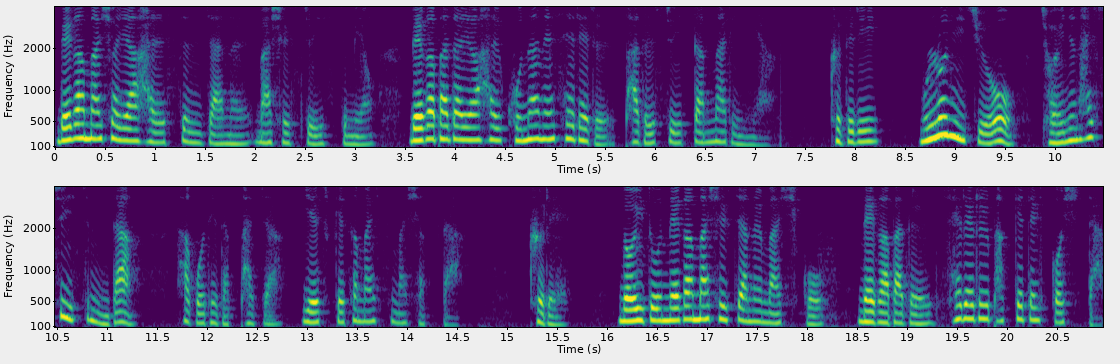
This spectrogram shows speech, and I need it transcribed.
내가 마셔야 할 쓴 잔을 마실 수 있으며 내가 받아야 할 고난의 세례를 받을 수 있단 말이냐. 그들이 물론이죠. 저희는 할 수 있습니다. 하고 대답하자 예수께서 말씀하셨다. 그래. 너희도 내가 마실 잔을 마시고 내가 받을 세례를 받게 될 것이다.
